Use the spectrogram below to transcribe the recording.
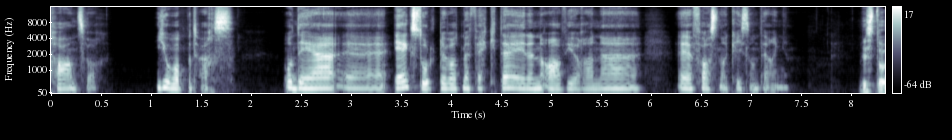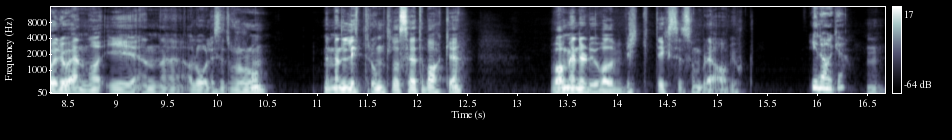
ta ansvar. Jobbe på tvers. Og det eh, er jeg stolt over at vi fikk det i den avgjørende fasen av krisehåndteringen. Vi står jo ennå i en alvorlig situasjon, men litt rom til å se tilbake. Hva mener du var det viktigste som ble avgjort? I Norge. Mm.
